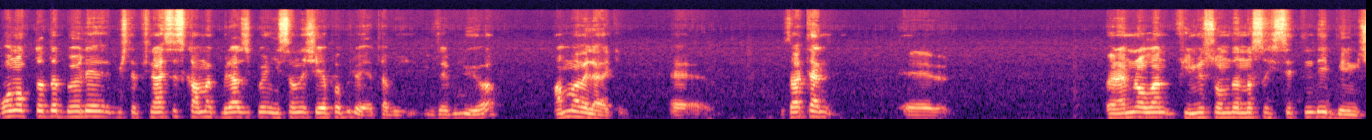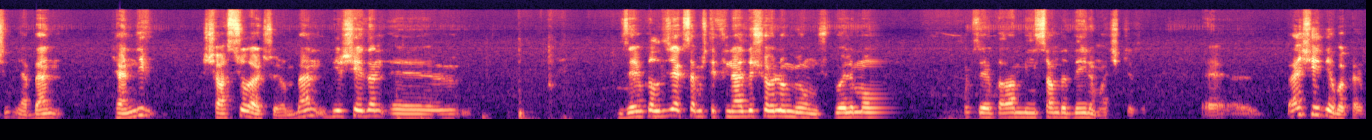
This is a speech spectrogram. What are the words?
o noktada böyle işte finalsiz kalmak birazcık böyle insanı şey yapabiliyor ya tabii üzebiliyor. Ama ve lakin e, zaten e, önemli olan filmin sonunda nasıl hissettiğin değil benim için. Ya yani ben kendi şahsi olarak söylüyorum. Ben bir şeyden e, zevk alacaksam işte finalde şöyle mi olmuş, böyle mi olmuş zevk alan bir insan da değilim açıkçası. E, ben şey diye bakarım.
